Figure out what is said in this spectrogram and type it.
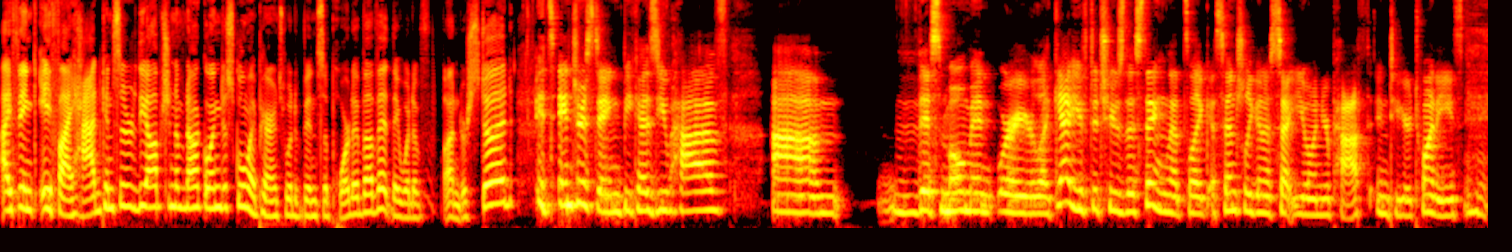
I think if I had considered the option of not going to school, my parents would have been supportive of it. They would have understood. It's interesting because you have um, this moment where you're like, yeah, you have to choose this thing that's like essentially going to set you on your path into your 20s. Mhm.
